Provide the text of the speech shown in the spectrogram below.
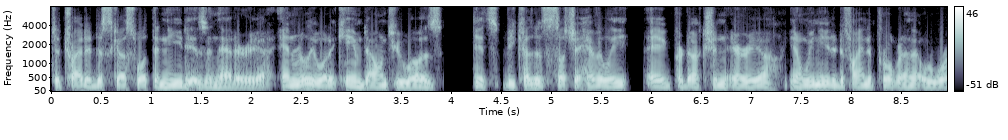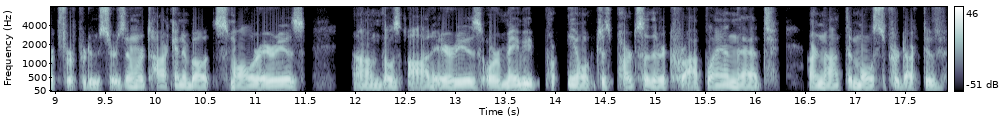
to try to discuss what the need is in that area. And really what it came down to was it's because it's such a heavily ag production area, you know, we needed to find a program that would work for producers. And we're talking about smaller areas, um, those odd areas, or maybe, you know, just parts of their cropland that are not the most productive.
